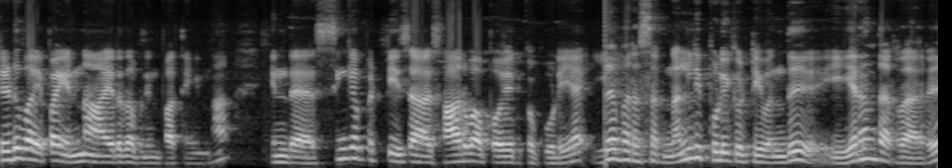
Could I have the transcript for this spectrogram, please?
கெடுவாய்ப்பாக என்ன ஆயிடுது அப்படின்னு பார்த்தீங்கன்னா இந்த சிங்கப்பட்டி சா சார்பாக போயிருக்கக்கூடிய இளவரசர் நல்லி புலிகொட்டி வந்து இறந்துடுறாரு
